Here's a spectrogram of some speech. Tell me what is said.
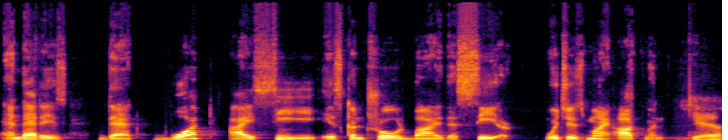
And that is that what I see is controlled by the seer, which is my Atman. Yeah.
